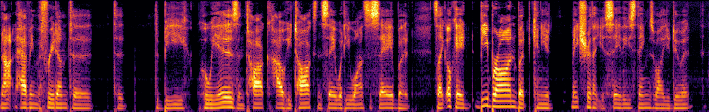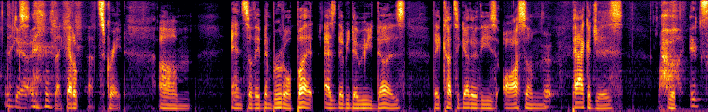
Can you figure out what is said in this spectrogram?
not having the freedom to to to be who he is and talk how he talks and say what he wants to say. But it's like, okay, be Braun, but can you make sure that you say these things while you do it? Thanks. Yeah. like that that's great um and so they've been brutal but as wwe does they cut together these awesome Uh, packages with- it's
